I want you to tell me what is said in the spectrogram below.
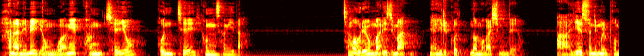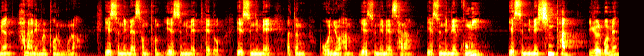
하나님의 영광의 광채요 본체의 형상이다. 참 어려운 말이지만 그냥 읽고 넘어가시면 돼요. 아, 예수님을 보면 하나님을 보는구나. 예수님의 성품, 예수님의 태도, 예수님의 어떤 온유함, 예수님의 사랑, 예수님의 공의, 예수님의 심판 이걸 보면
